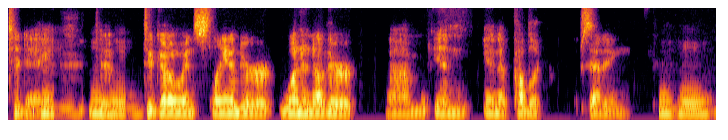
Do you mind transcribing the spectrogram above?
today mm-hmm. to, mm-hmm. to go and slander one another um, in in a public setting mm-hmm.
